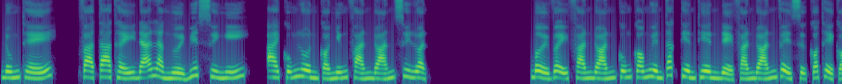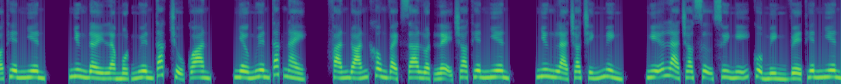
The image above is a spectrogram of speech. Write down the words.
Đúng thế, và ta thấy đã là người biết suy nghĩ, ai cũng luôn có những phán đoán suy luận. Bởi vậy phán đoán cũng có nguyên tắc tiên thiên để phán đoán về sự có thể có thiên nhiên, nhưng đây là một nguyên tắc chủ quan, nhờ nguyên tắc này, phán đoán không vạch ra luật lệ cho thiên nhiên, nhưng là cho chính mình, nghĩa là cho sự suy nghĩ của mình về thiên nhiên,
